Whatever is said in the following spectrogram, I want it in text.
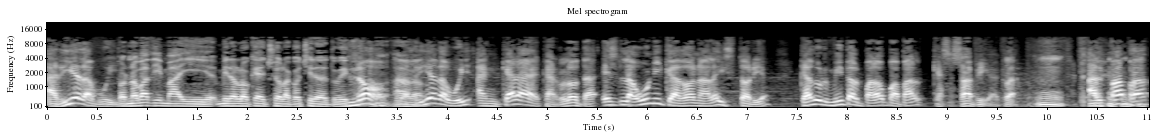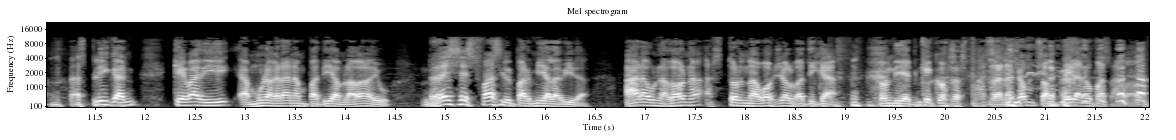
A dia d'avui... Però no va dir mai, mira lo que ha hecho la cochera de tu hijo. No, Ah, a dia d'avui encara Carlota és l'única dona a la història que ha dormit al Palau Papal, que se sàpiga, clar. Mm. El papa expliquen què va dir amb una gran empatia amb la dona, diu res és fàcil per mi a la vida. Ara una dona es torna boja al Vaticà. Com dient, què coses passen? Això amb Sant Pere no passava.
